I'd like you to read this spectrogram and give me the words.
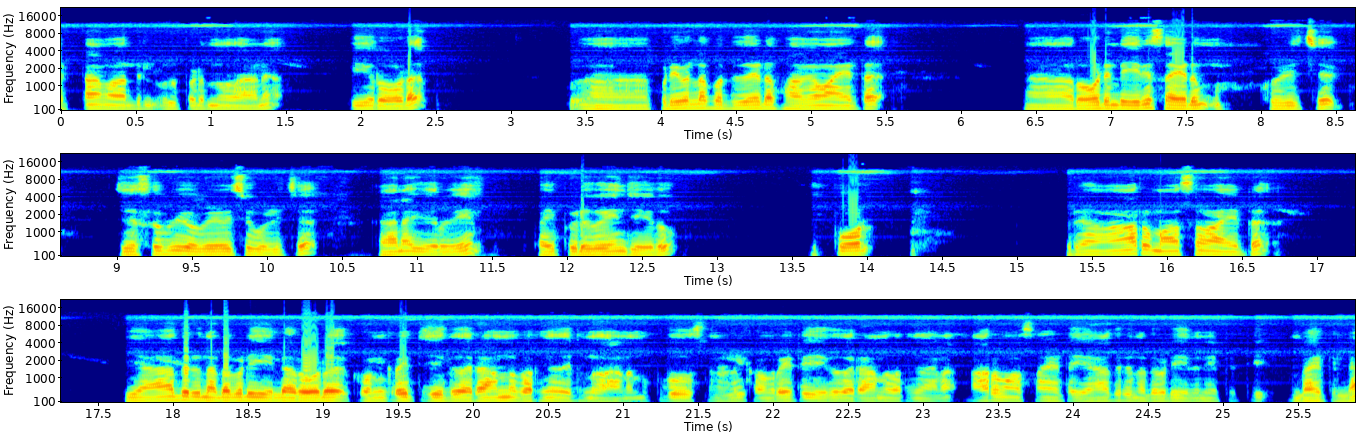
എട്ടാം വാർഡിൽ ഉൾപ്പെടുന്നതാണ് ഈ റോഡ്. കുടിവെള്ള പദ്ധതിയുടെ ഭാഗമായിട്ട് റോഡിന്റെ ഇരു സൈഡും കുഴിച്ച് ജെ സി ബി ഉപയോഗിച്ച് കുഴിച്ച് കാന കീറുകയും പൈപ്പ് ഇടുകയും ചെയ്തു. ഇപ്പോൾ ഒരു ആറ് മാസമായിട്ട് യാതൊരു നടപടിയില്ല. റോഡ് കോൺക്രീറ്റ് ചെയ്തു തരാമെന്ന് പറഞ്ഞു തരുന്നതാണ്. മുപ്പത് ദിവസത്തിനുള്ളിൽ കോൺക്രീറ്റ് ചെയ്തു തരാമെന്ന് പറഞ്ഞതാണ്. ആറ് മാസമായിട്ട് യാതൊരു നടപടി ഇതിനെപ്പറ്റി ഉണ്ടായിട്ടില്ല.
